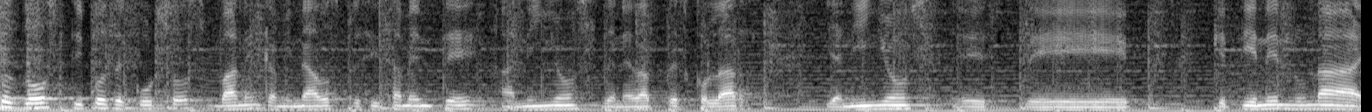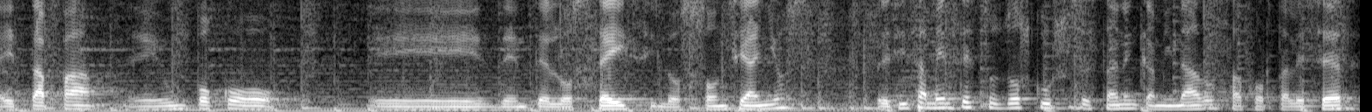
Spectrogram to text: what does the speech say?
Estos dos tipos de cursos van encaminados precisamente a niños de edad preescolar y a niños este, que tienen una etapa eh, un poco eh, de entre los 6 y los 11 años. Precisamente estos dos cursos están encaminados a fortalecer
